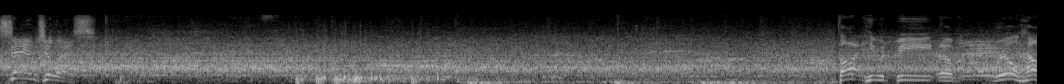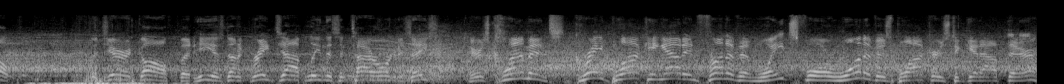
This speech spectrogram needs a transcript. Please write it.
Los Angeles. Thought he would be of real help to Jared Goff, but he has done a great job leading this entire organization. Here's Clements. Great blocking out in front of him. Waits for one of his blockers to get out there.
